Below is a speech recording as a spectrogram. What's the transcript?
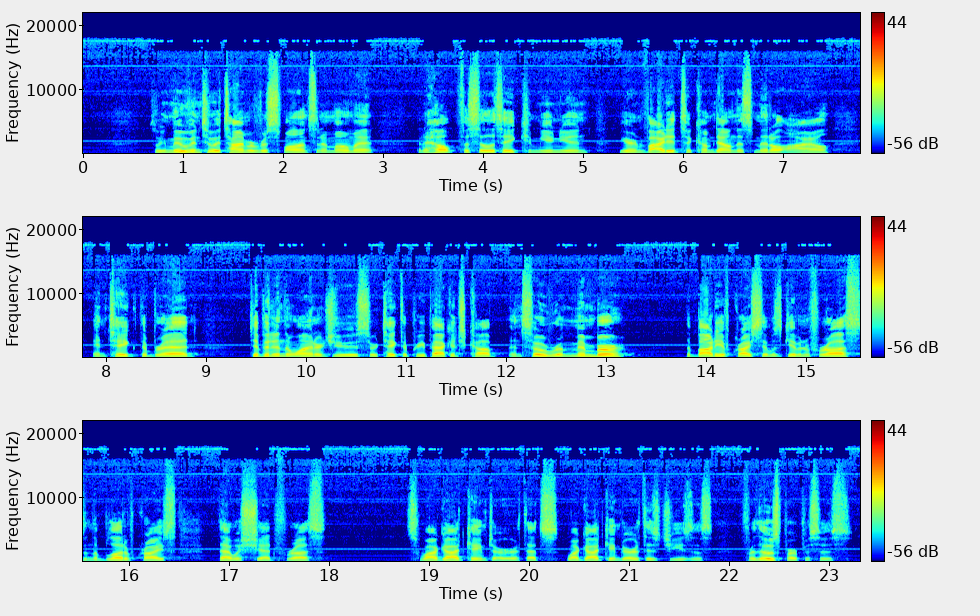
So we move into a time of response in a moment, going to help facilitate communion. You're invited to come down this middle aisle and take the bread, dip it in the wine or juice, or take the prepackaged cup. And so remember the body of Christ that was given for us and the blood of Christ that was shed for us. That's why God came to earth. That's why God came to earth as Jesus, for those purposes.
